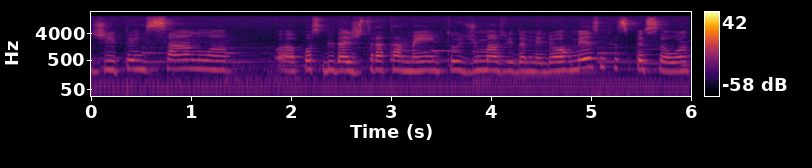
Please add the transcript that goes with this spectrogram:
de pensar numa possibilidade de tratamento, de uma vida melhor, mesmo que essa pessoa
